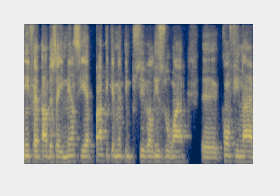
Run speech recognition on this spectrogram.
infectadas é imensa e é praticamente impossível isolar, confinar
